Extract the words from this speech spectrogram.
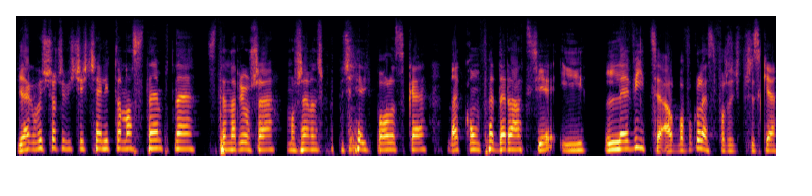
Jakbyście oczywiście chcieli, to następne scenariusze możemy na przykład podzielić Polskę na konfederację i lewicę, albo w ogóle stworzyć wszystkie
